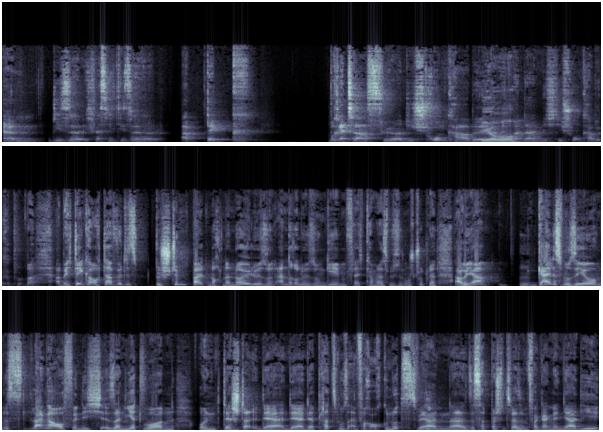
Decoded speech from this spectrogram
ähm, diese, ich weiß nicht, diese Abdeck. Bretter für die Stromkabel, Jo. damit man da nicht die Stromkabel kaputt macht. Aber ich denke, auch da wird es bestimmt bald noch eine neue Lösung, andere Lösungen geben. Vielleicht kann man das ein bisschen umstrukturieren. Aber ja, geiles Museum, das ist lange aufwendig saniert worden und der, Sta der, der, der Platz muss einfach auch genutzt werden. Ne? Das hat beispielsweise im vergangenen Jahr die,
